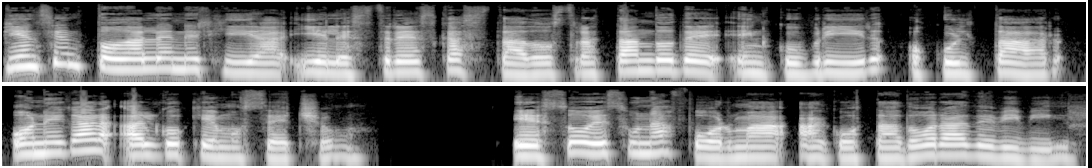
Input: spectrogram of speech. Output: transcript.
Piensa en toda la energía y el estrés gastados tratando de encubrir, ocultar o negar algo que hemos hecho. Eso es una forma agotadora de vivir.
